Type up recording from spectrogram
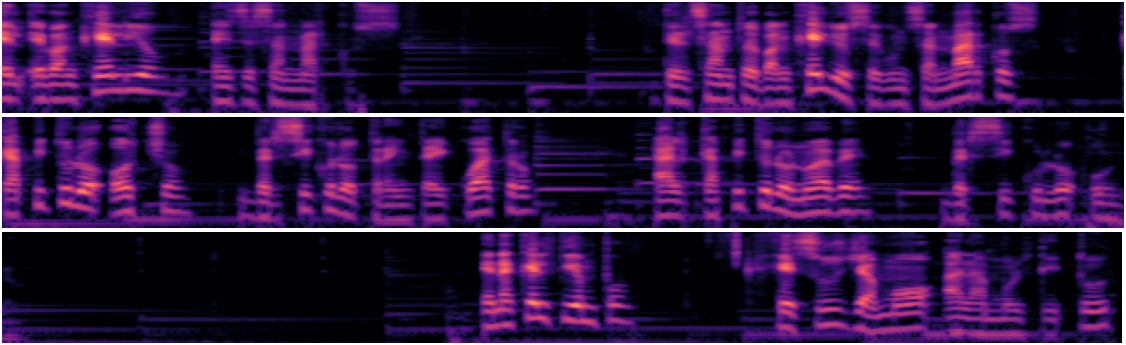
El Evangelio es de San Marcos. Del Santo Evangelio según San Marcos, capítulo 8, versículo 34 al capítulo 9, versículo 1. En aquel tiempo, Jesús llamó a la multitud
